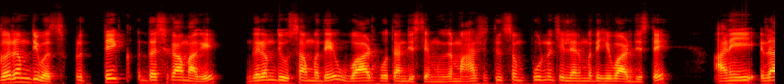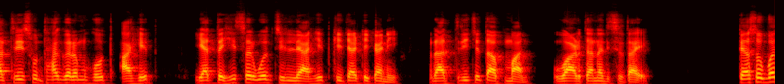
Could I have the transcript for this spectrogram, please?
गरम दिवस प्रत्येक दशकामागे गरम दिवसामध्ये वाढ होताना दिसते. म्हणजे महाराष्ट्रातील संपूर्ण जिल्ह्यांमध्ये ही वाढ दिसते आणि रात्री सुद्धा गरम होत आहेत. यातही सर्वच जिल्हे आहेत की ज्या ठिकाणी रात्रीचे तापमान वाढताना दिसत आहे. त्यासोबत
